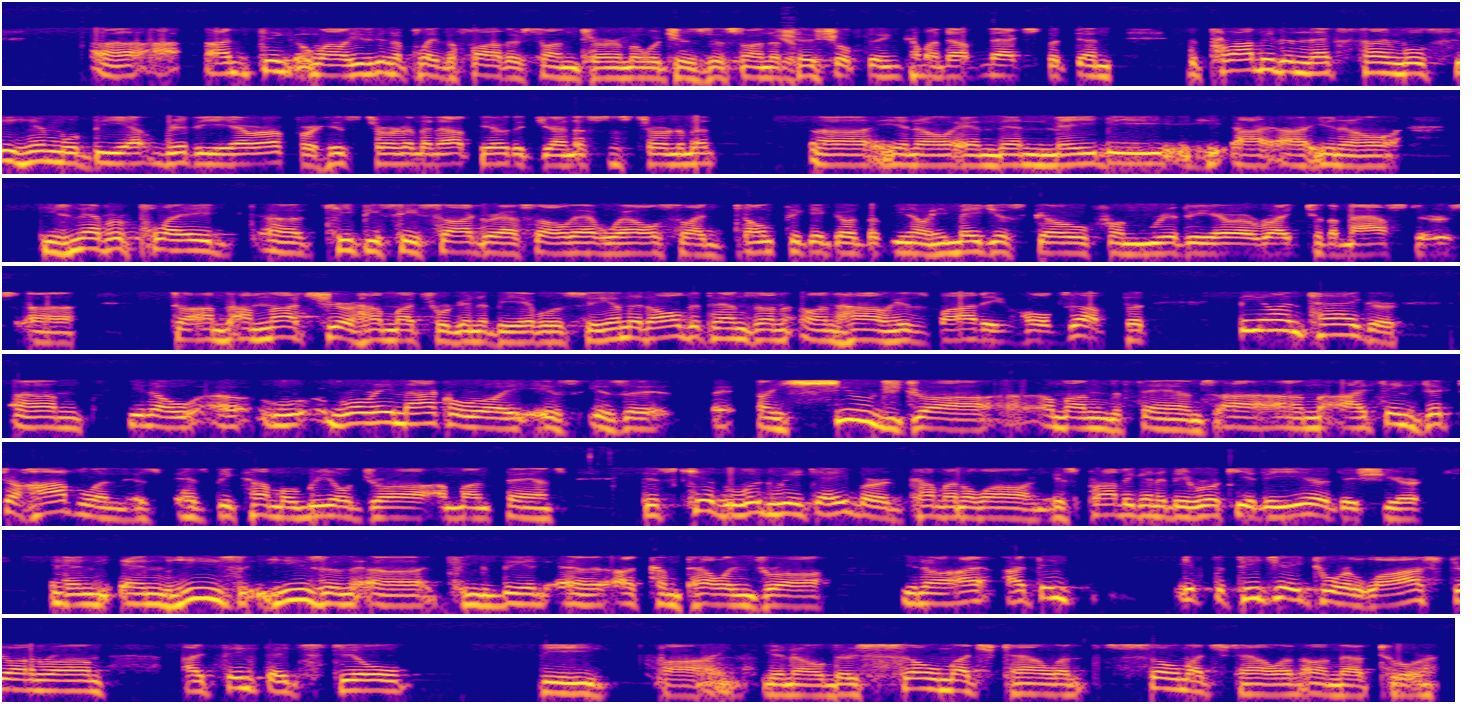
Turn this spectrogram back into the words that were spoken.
uh, I'm thinking, well, he's going to play the father son tournament, which is this unofficial yep. thing coming up next. But then the, probably the next time we'll see him will be at Riviera for his tournament out there, the Genesis tournament. Uh, you know, and then maybe, uh, uh, you know, he's never played uh, TPC Sawgrass all that well, so I don't think it goes. You know, he may just go from Riviera right to the Masters. Uh, so I'm, I'm not sure how much we're going to be able to see him. It all depends on on how his body holds up. But beyond Tiger um, you know, uh, Rory McIlroy is is a a huge draw among the fans. Um, I think Viktor Hovland is, has become a real draw among fans. This kid Ludwig Aberg coming along is probably going to be rookie of the year this year, and and he's he's an uh, can be an, a, a compelling draw. You know, I, I think if the PGA Tour lost Jon Rahm, I think they'd still be fine. You know, there's so much talent, so much talent on that tour.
